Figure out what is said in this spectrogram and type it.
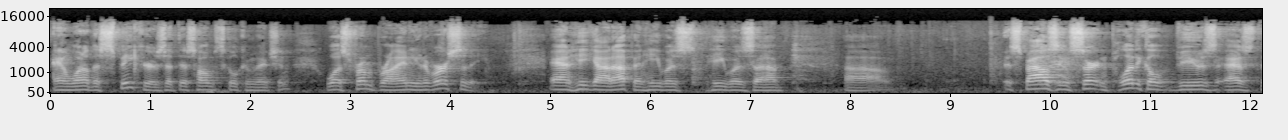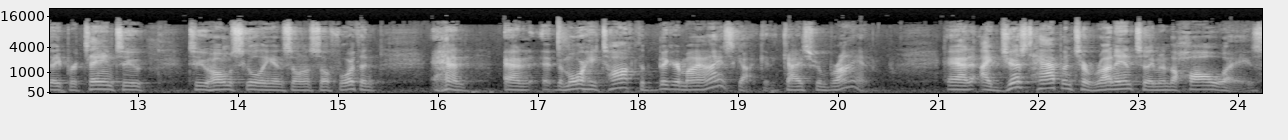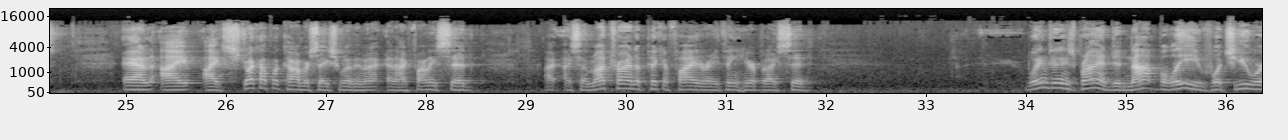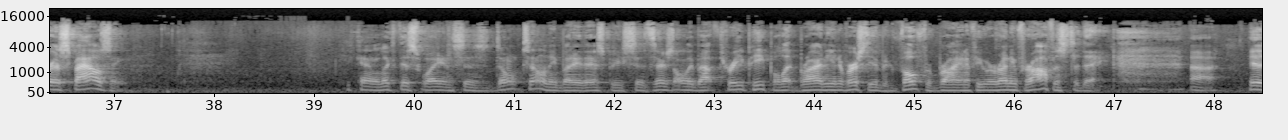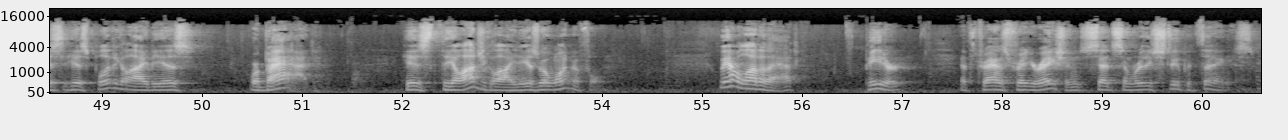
and one of the speakers at this homeschool convention was from Bryan University. And he got up and he was, he was uh, uh, espousing certain political views as they pertain to, to homeschooling and so on and so forth. And, and, and the more he talked, the bigger my eyes got. The guy's from Bryan. And I just happened to run into him in the hallways. And I, I struck up a conversation with him, and I finally said, I, I said, I'm not trying to pick a fight or anything here, but I said, William Jennings Bryan did not believe what you were espousing He kind of looked this way and says, Don't tell anybody this, but he says, There's only about three people at Bryan University that would vote for Bryan if he were running for office today. Uh, his, his political ideas were bad, his theological ideas were wonderful. We have a lot of that. Peter, at the Transfiguration, said some really stupid things.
